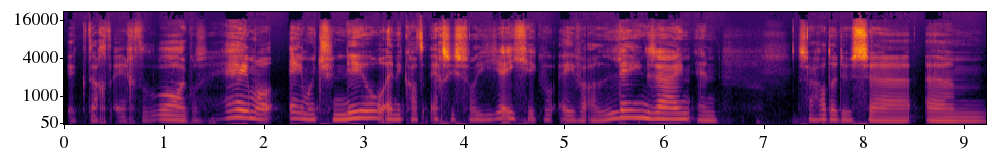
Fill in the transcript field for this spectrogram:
ik dacht echt, wow, ik was helemaal emotioneel en ik had echt zoiets van, jeetje, ik wil even alleen zijn. En ze hadden dus, eh, ehm,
